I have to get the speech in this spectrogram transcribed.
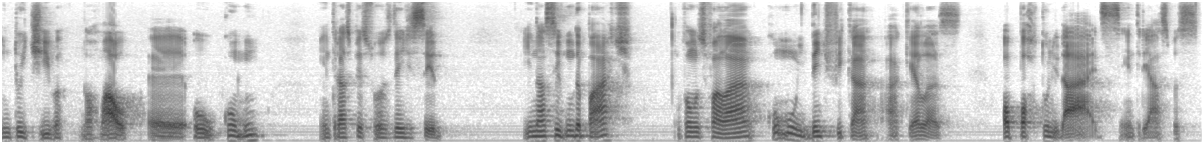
intuitiva, normal é, ou comum entre as pessoas desde cedo. E na segunda parte, vamos falar como identificar aquelas oportunidades, entre aspas,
